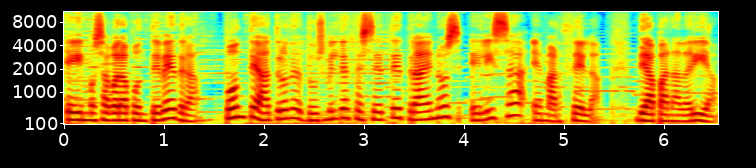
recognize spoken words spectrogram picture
E imos agora a Pontevedra. Pon Teatro de 2017 tráenos Elisa e Marcela, de A Panadería.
